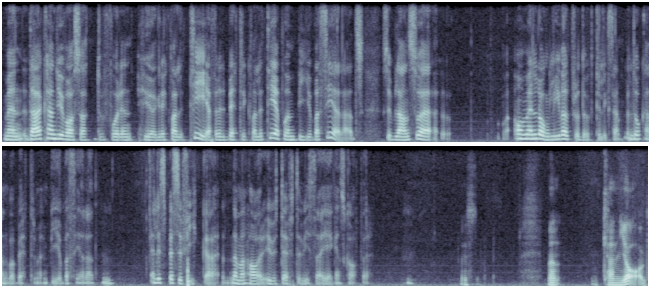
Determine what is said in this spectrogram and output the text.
Men där kan det ju vara så att du får en högre kvalitet, för det är bättre kvalitet på en biobaserad. Så ibland så är, om en långlivad produkt till exempel, mm. då kan det vara bättre med en biobaserad. Mm. Eller specifika, när man har ute efter vissa egenskaper. Mm. Men kan jag,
